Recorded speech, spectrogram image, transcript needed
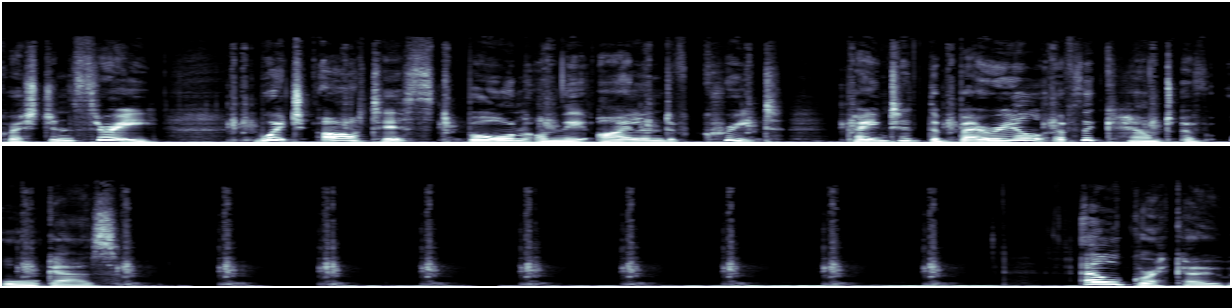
Question 3. Which artist, born on the island of Crete, painted the burial of the Count of Orgaz? El Greco.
